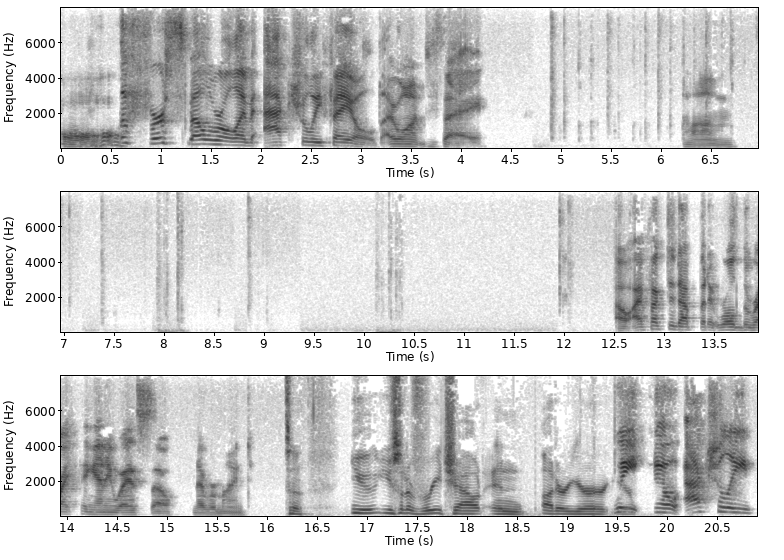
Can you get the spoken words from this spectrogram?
Oh, The first spell roll I've actually failed, I want to say. Um. Oh, I fucked it up, but it rolled the right thing anyway, so never mind. So you you sort of reach out and utter your, your Wait, no, actually,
